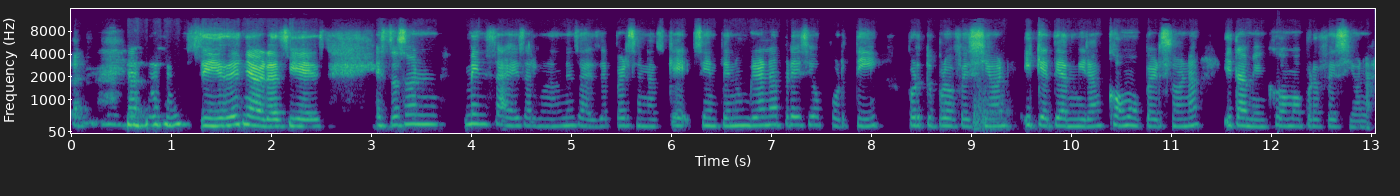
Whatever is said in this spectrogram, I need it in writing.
Sí, señora, así es. Estos son mensajes, algunos mensajes de personas que sienten un gran aprecio por ti, por tu profesión y que te admiran como persona y también como profesional.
